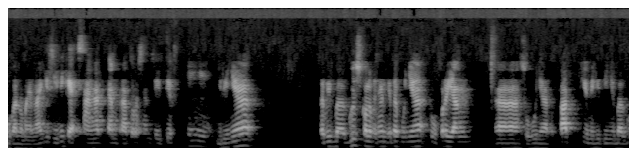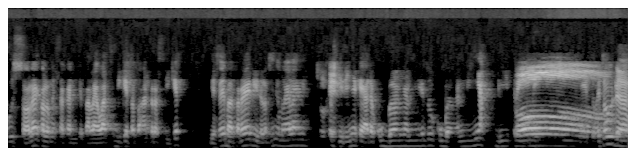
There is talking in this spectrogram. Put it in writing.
Bukan lumayan lagi sih ini kayak sangat temperatur sensitif Hmm. jadinya lebih bagus kalau misalkan kita punya prover yang uh, suhunya tepat, humidity-nya bagus. Soalnya kalau misalkan kita lewat sedikit atau under sedikit, biasanya baterainya di dalam sini meleleh nih. Terus jadinya kayak ada kubangan gitu, kubangan minyak di tray. Oh. Gitu. Itu udah-.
